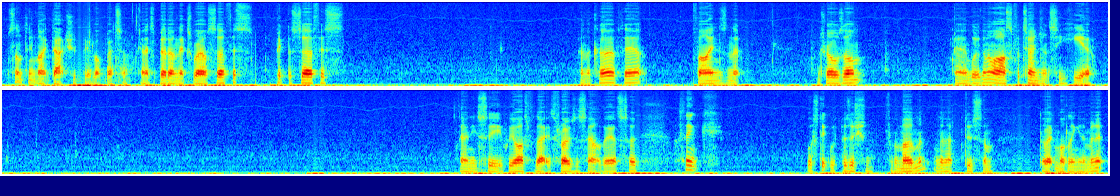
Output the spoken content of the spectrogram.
Something like that should be a lot better. Okay, let's build our next rail surface. Pick the surface. And the curve there fine isn't it? Controls on. And we're going to ask for tangency here and you see if we ask for that it throws us out there. So I think we'll stick with position for the moment. I'm going to have to do some direct modeling in a minute.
